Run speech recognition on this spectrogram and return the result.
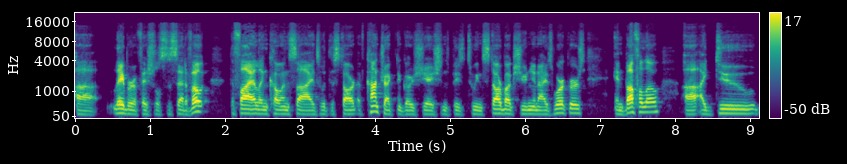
uh, labor officials to set a vote. The filing coincides with the start of contract negotiations between Starbucks unionized workers in Buffalo. Uh, I do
